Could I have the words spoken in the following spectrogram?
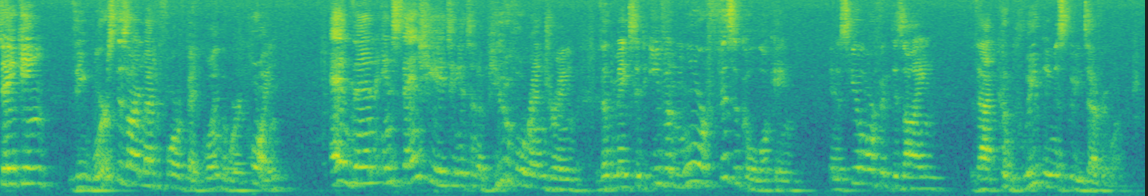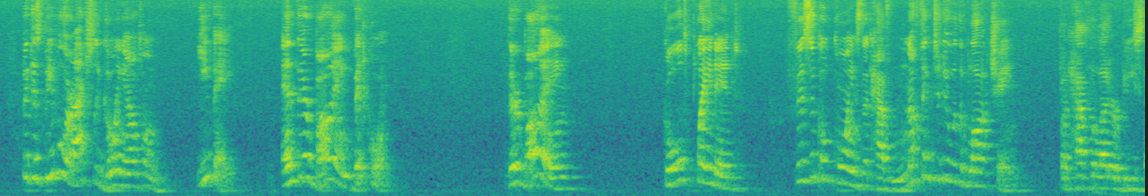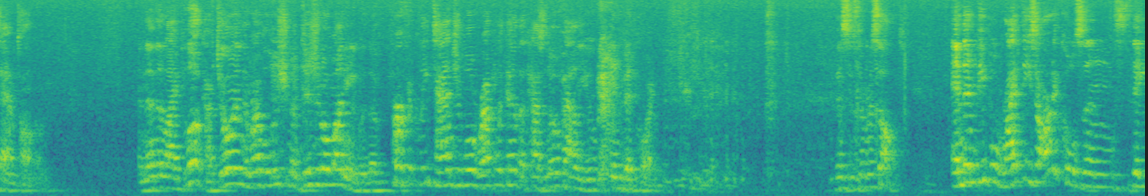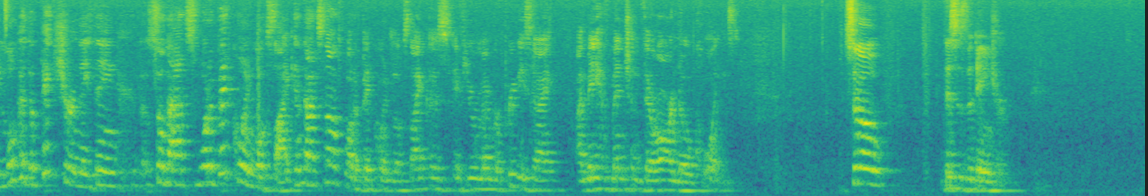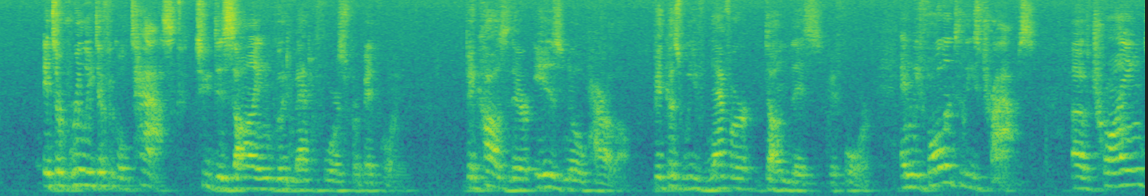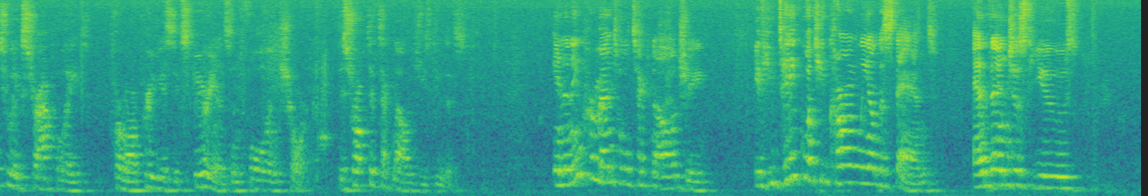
Taking the worst design metaphor of Bitcoin, the word coin, and then instantiating it in a beautiful rendering that makes it even more physical looking in a skeuomorphic design that completely misleads everyone. Because people are actually going out on eBay and they're buying Bitcoin. They're buying gold-plated physical coins that have nothing to do with the blockchain, but have the letter B stamped on them. And then they're like, look, I've joined the revolution of digital money with a perfectly tangible replica that has no value in Bitcoin. this is the result. And then people write these articles and they look at the picture and they think, so that's what a Bitcoin looks like. And that's not what a Bitcoin looks like, because if you remember previously, I, I may have mentioned there are no coins. So this is the danger. It's a really difficult task to design good metaphors for Bitcoin because there is no parallel, because we've never done this before. And we fall into these traps of trying to extrapolate from our previous experience and falling short. Disruptive technologies do this. In an incremental technology, if you take what you currently understand and then just use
